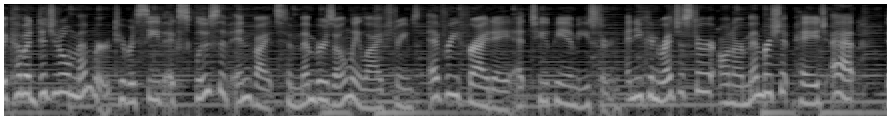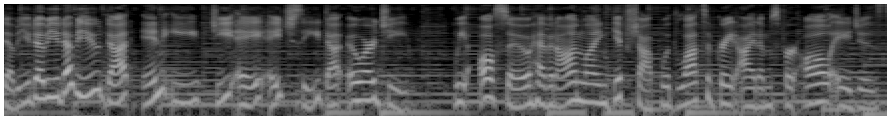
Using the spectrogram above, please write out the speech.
Become a digital member to receive exclusive invites to members only live streams every Friday at 2 p.m. Eastern. And you can register on our membership page at www.negahc.org. We also have an online gift shop with lots of great items for all ages.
